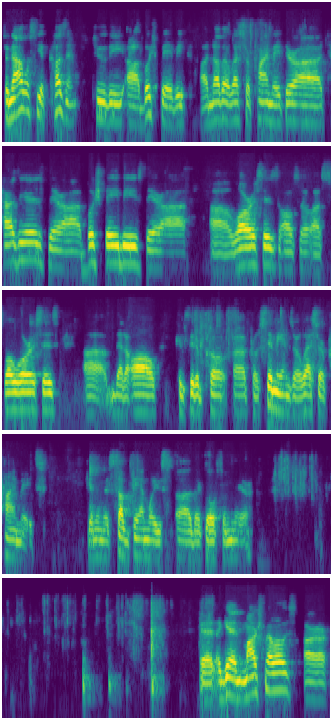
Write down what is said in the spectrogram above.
So now we'll see a cousin to the uh, bush baby, another lesser primate. There are tarsiers, there are bush babies, there are uh, lorises, also uh, slow lorises uh, that are all considered pro, uh, prosimians or lesser primates. Given the subfamilies uh, that go from there. And again, marshmallows are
